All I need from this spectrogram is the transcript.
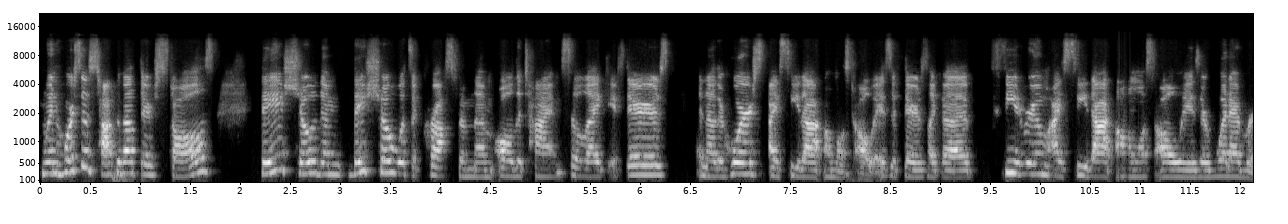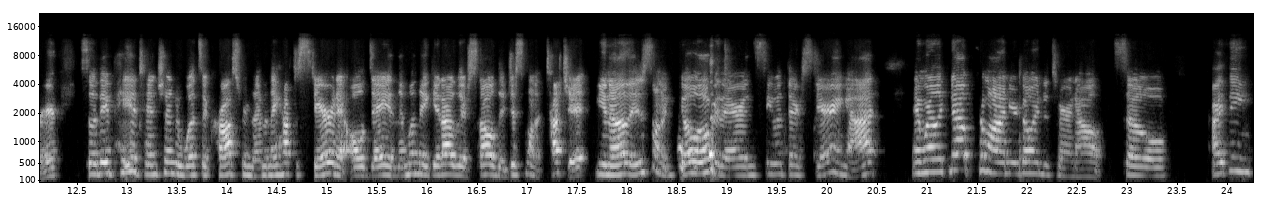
when horses talk about their stalls, they show them they show what's across from them all the time. So like if there's another horse, I see that almost always. If there's like a feed room, I see that almost always or whatever. So they pay attention to what's across from them and they have to stare at it all day. And then when they get out of their stall, they just want to touch it. You know, they just want to go over there and see what they're staring at. And we're like, nope, come on, you're going to turn out. So I think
